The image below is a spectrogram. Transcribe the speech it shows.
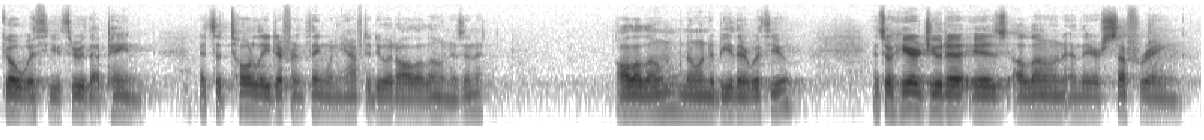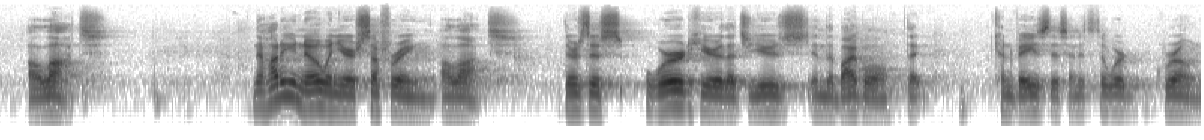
go with you through that pain. It's a totally different thing when you have to do it all alone, isn't it? All alone, no one to be there with you. And so here, Judah is alone and they are suffering a lot. Now, how do you know when you're suffering a lot? There's this word here that's used in the Bible that conveys this, and it's the word groan.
